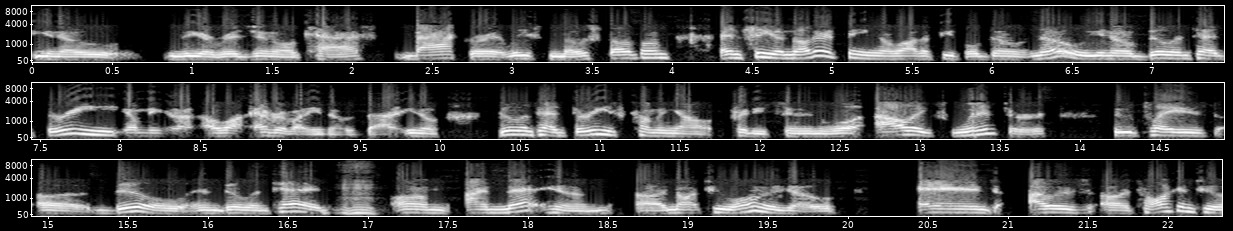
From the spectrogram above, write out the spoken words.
you know the original cast back, or at least most of them. And see, another thing a lot of people don't know, you know, Bill and Ted Three. I mean, a lot everybody knows that. You know, Bill and Ted Three is coming out pretty soon. Well, Alex Winter, who plays uh, Bill in Bill and Ted, Mhm. um, I met him uh, not too long ago, and I was uh, talking to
